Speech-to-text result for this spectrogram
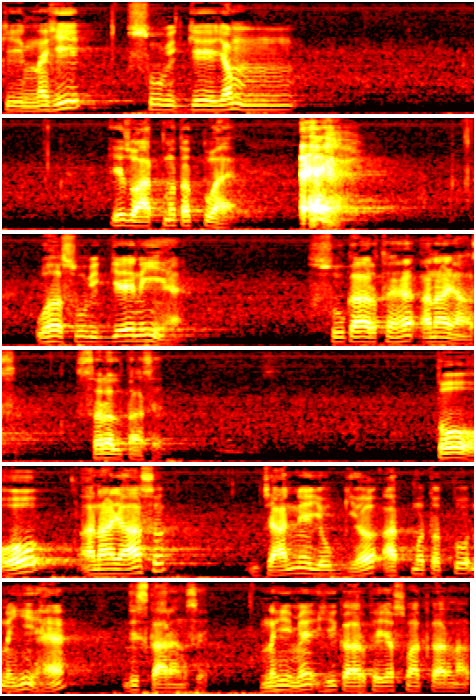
कि नहीं सुविज्ञेयम। ये जो आत्म तत्व है, वह सुविज्ञेय नहीं है। सु का अर्थ है अनायास। सरलता से। तो अनायास जानने योग्य आत्म तत्व नहीं है जिस कारण से। नहीं में ही का अर्थ है यस्मात् कारणात्।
